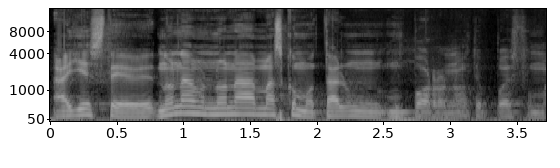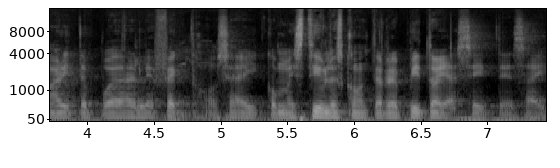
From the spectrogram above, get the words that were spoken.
hay este, no, nada más como tal un, un, porro, ¿no? Te puedes fumar y te puede dar el efecto. O sea, hay comestibles, como te repito, hay aceites, hay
